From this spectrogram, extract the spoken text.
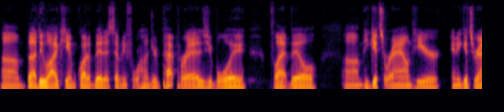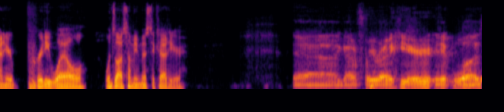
Um, but I do like him quite a bit at 7,400. Pat Perez, your boy, flat bill. Um, he gets around here and he gets around here pretty well. When's the last time he missed a cut here? Yeah, I got it for you right here. It was.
